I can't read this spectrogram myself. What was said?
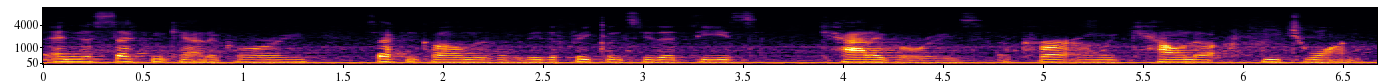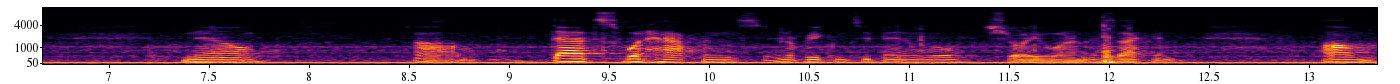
And the second category, second column is going to be the frequency that these categories occur, and we count up each one. Now, um, that's what happens in a frequency bin, and we'll show you one in a second. Um,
